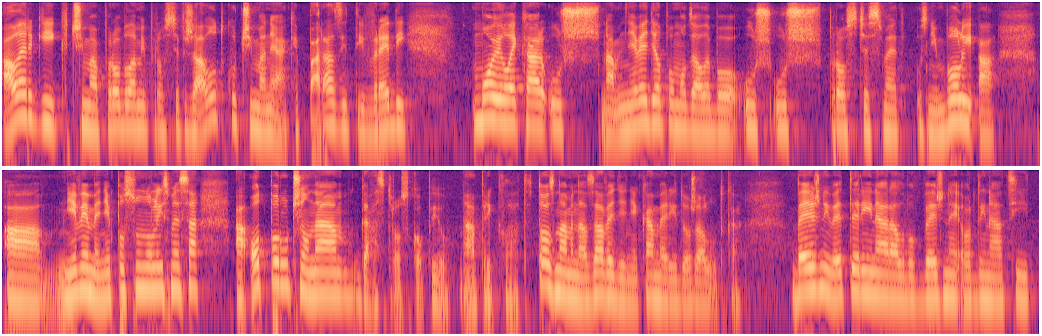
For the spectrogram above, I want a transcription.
alergík, či má problémy proste v žalúdku, či má nejaké parazity, vredy. Môj lekár už nám nevedel pomôcť, alebo už, už proste sme s ním boli a, a nevieme, neposunuli sme sa a odporúčil nám gastroskopiu napríklad. To znamená zavedenie kamery do žalúdka bežný veterinár alebo v bežnej ordinácii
